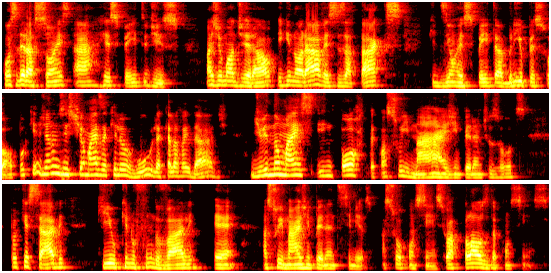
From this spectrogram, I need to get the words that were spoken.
considerações a respeito disso. Mas, de um modo geral, ignorava esses ataques que diziam respeito a brilho pessoal, porque já não existia mais aquele orgulho, aquela vaidade. O indivíduo não mais importa com a sua imagem perante os outros, porque sabe que o que no fundo vale é a sua imagem perante si mesmo, a sua consciência, o aplauso da consciência.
